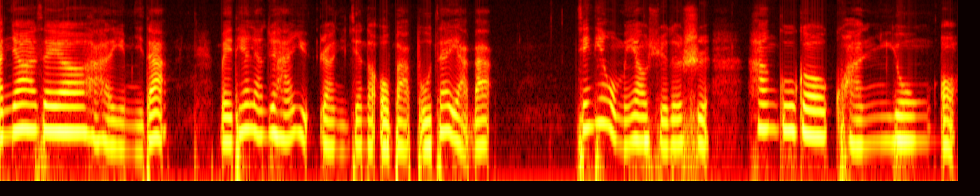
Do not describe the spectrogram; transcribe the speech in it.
안녕하세요，哈哈입니다。每天两句韩语，让你见到欧巴不再哑巴。今天我们要学的是한국어관용 어，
